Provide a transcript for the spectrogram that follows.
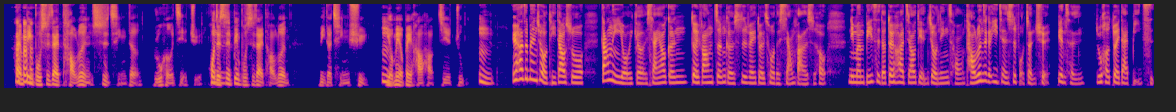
但并不是在讨论事情的如何解决，或者是并不是在讨论你的情绪有没有被好好接住。嗯，嗯，因为他这边就有提到说，当你有一个想要跟对方争个是非对错的想法的时候，你们彼此的对话焦点就已经从讨论这个意见是否正确，变成如何对待彼此，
